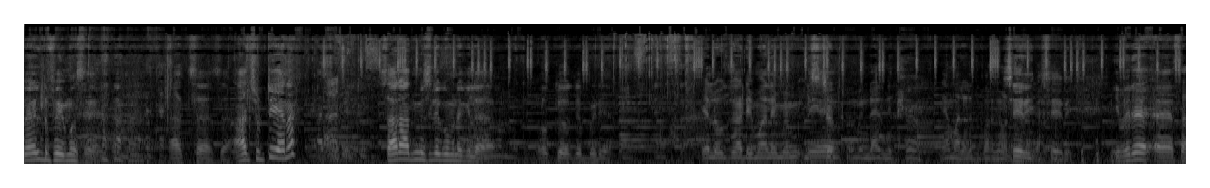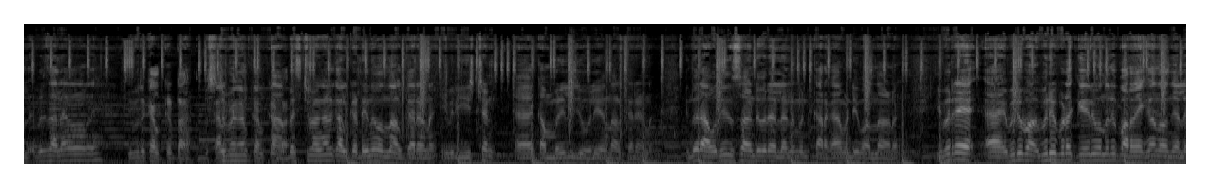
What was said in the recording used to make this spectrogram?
वर्ल्ड फ़ेमस है। अच्छा अच्छा। आज छुट्टी है ना? सारा आदमी इसलिए घूमने के लिए आया। ओके ओके बढ़िया। യെല്ലോക്ക് അടിമാലയം ഞാൻ മലയാളത്തിൽ പറഞ്ഞു ശരി ശരി. കൽക്കട്ട വെസ്റ്റ് ബംഗാൾ കൽക്കട്ട. ബംഗാൾ കൽക്കട്ടയിൽ നിന്ന് വന്ന ആൾക്കാരാണ്. ഇവർ ഈസ്റ്റേൺ കമ്പനിയിൽ ജോലി ചെയ്യുന്ന ആൾക്കാരാണ്. ഇന്നൊരു അവധി ദിവസമായിട്ട് ഇവരെല്ലാവരും കറങ്ങാൻ വേണ്ടി വന്നതാണ്. ഇവരെ ഇവർ ഇവർ ഇവിടെ കയറി വന്നിട്ട് പറഞ്ഞേക്കാന്ന് പറഞ്ഞാൽ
